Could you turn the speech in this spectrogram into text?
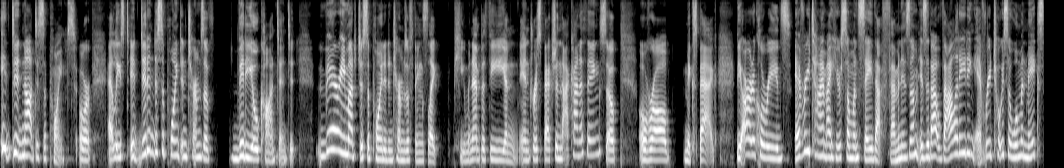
it did not disappoint. Or at least it didn't disappoint in terms of video content. It very much disappointed in terms of things like human empathy and introspection, that kind of thing. So, overall, mixed bag. The article reads Every time I hear someone say that feminism is about validating every choice a woman makes,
